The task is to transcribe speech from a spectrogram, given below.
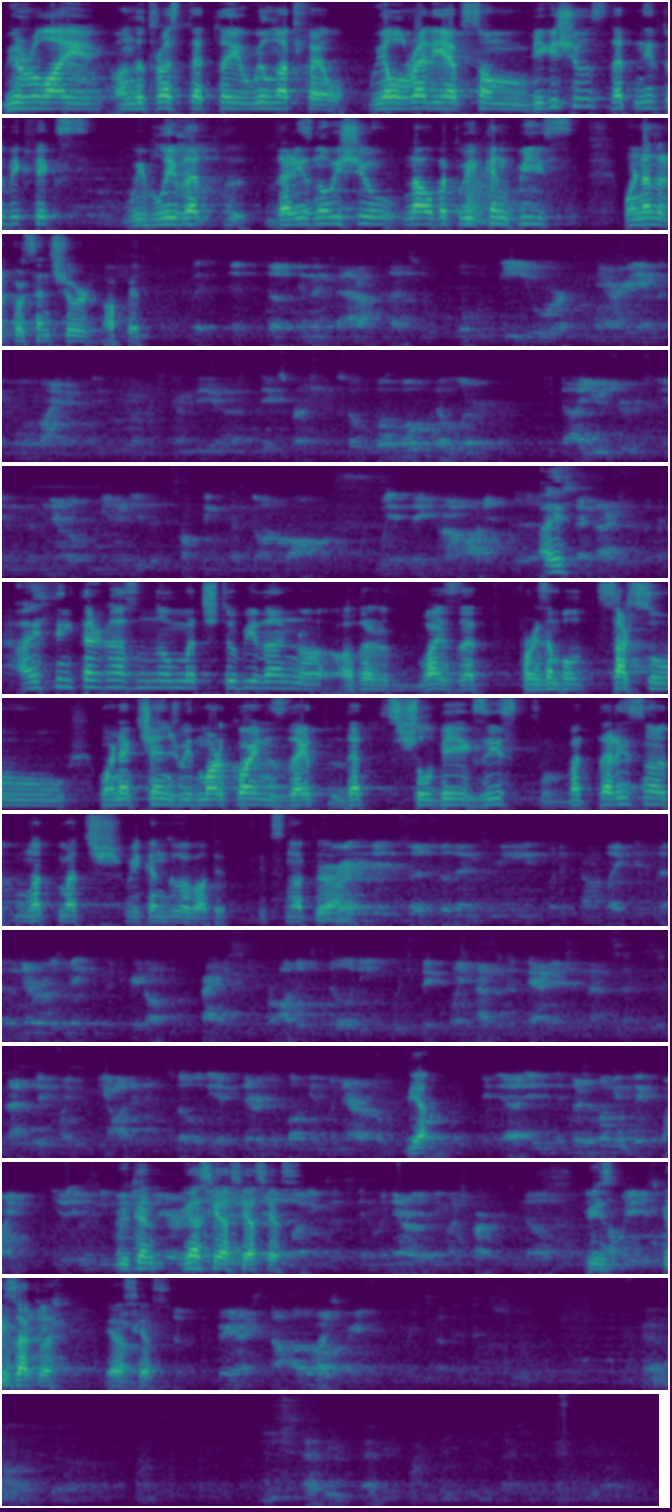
we rely on the trust that they will not fail. We already have some big issues that need to be fixed. We believe that there is no issue now, but we can be 100% sure of it. But, uh, so, and then to add on to that, so what would be your canary in the coal mine, if, if you understand the, uh, the expression? So what, what would alert uh, users in the Monero community that something has gone wrong if they cannot audit the I- transactions that are happening? I think there has no much to be done. Otherwise, that, for example, starts to one exchange with more coins that that should be exist, but there is not not much we can do about it. It's not. Uh, Right. So, so then to me, what it sounds like is that Monero is making the trade-off of privacy for auditability, which Bitcoin has an advantage in that sense, in that Bitcoin can be audited. So if there's a bug in Monero, Yeah. or, uh, if there's a bug in Bitcoin, it, it would be You much can- yes, yes, yes, yes. the bug exists. In Monero, it would be much harder to know. if Is- exactly. Yes, Okay, yes. Very nice. Otherwise, great.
